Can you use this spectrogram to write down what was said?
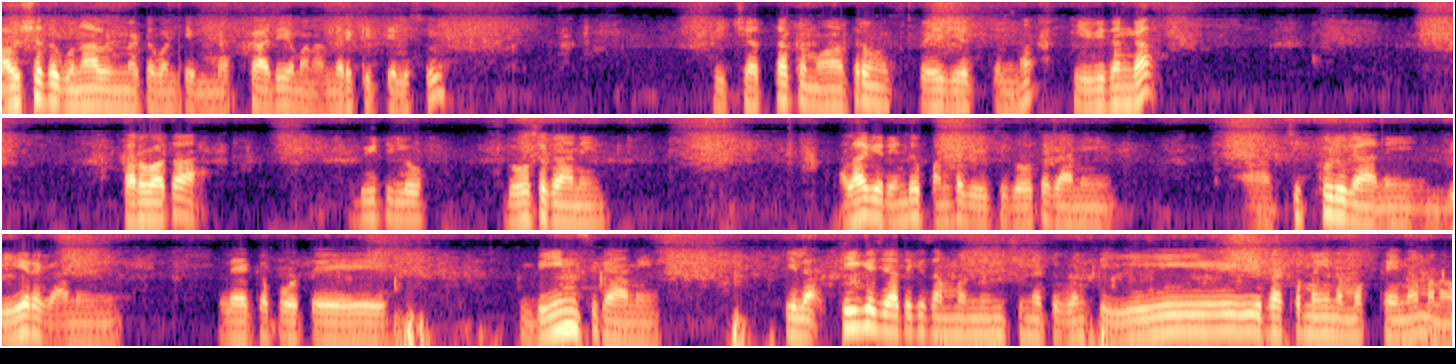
ఔషధ గుణాలు ఉన్నటువంటి మొక్క అదే మనందరికీ తెలుసు. ఈ చెత్తకు మాత్రం స్ప్రే చేస్తున్నా. ఈ విధంగా తర్వాత వీటిలో దోశ కానీ అలాగే రెండో పంట చేయొచ్చు దోస కానీ చిక్కుడు కానీ బీర కానీ లేకపోతే బీన్స్ కానీ ఇలా తీగ జాతికి సంబంధించినటువంటి ఏ రకమైన మొక్కైనా మనం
